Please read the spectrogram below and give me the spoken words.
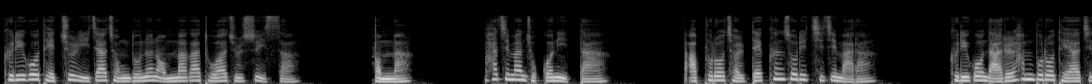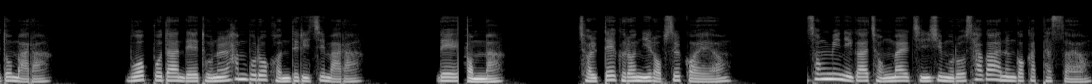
그리고 대출 이자 정도는 엄마가 도와줄 수 있어. 엄마. 하지만 조건이 있다. 앞으로 절대 큰 소리 치지 마라. 그리고 나를 함부로 대하지도 마라. 무엇보다 내 돈을 함부로 건드리지 마라. 네, 엄마. 절대 그런 일 없을 거예요. 성민이가 정말 진심으로 사과하는 것 같았어요.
